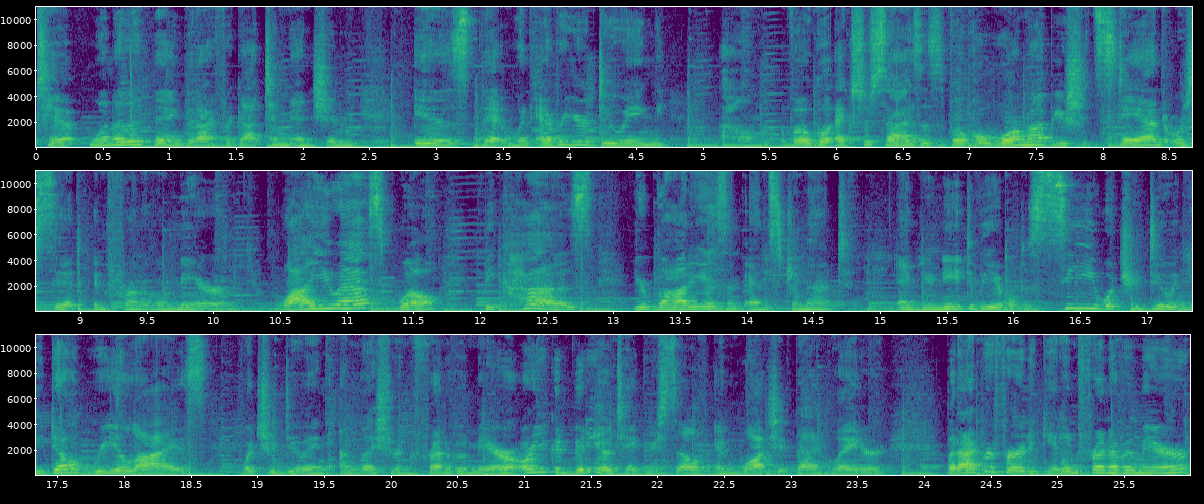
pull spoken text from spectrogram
tip, one other thing that I forgot to mention is that whenever you're doing um, vocal exercises, vocal warm up, you should stand or sit in front of a mirror. Why, you ask? Well, because your body is an instrument and you need to be able to see what you're doing. You don't realize what you're doing unless you're in front of a mirror, or you could videotape yourself and watch it back later. But I prefer to get in front of a mirror,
